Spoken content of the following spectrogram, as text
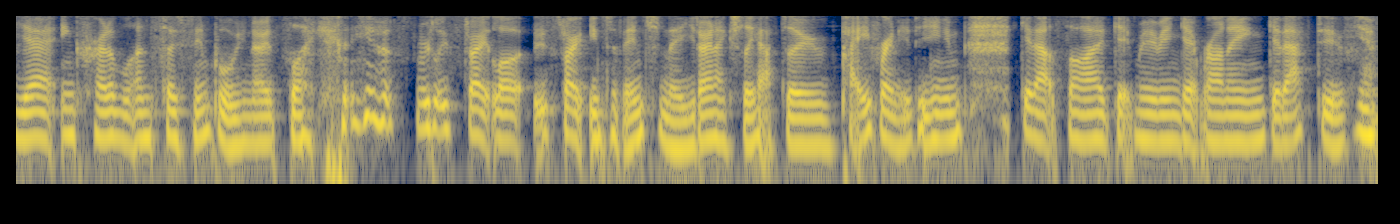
Yeah, incredible and so simple. You know, it's like you know, it's really straight, lot, straight intervention there. You don't actually have to pay for anything. And get outside, get moving, get running, get active. Yeah.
